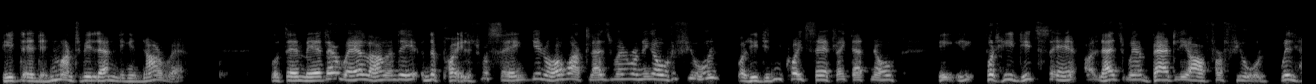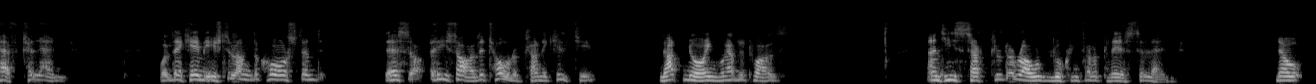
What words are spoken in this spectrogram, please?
he, they didn't want to be landing in Norway. But they made their way along, and the, and the pilot was saying, you know what, lads, we're running out of fuel. Well, he didn't quite say it like that, no. He, he, but he did say, oh, lads, we're badly off for fuel. We'll have to land. Well, they came east along the coast, and they saw, he saw the town of Clonakilty, not knowing where it was. And he circled around looking for a place to land. Now,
